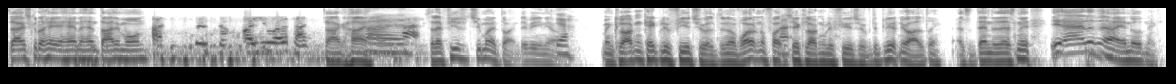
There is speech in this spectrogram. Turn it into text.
Tak skal du have, Hanne. Ha' en dejlig morgen. Tak, velkommen. Og i måde tak. Tak, hej. Hej. Så der er 24 timer i et døgn, det er vi enige om. Ja. Men klokken kan ikke blive 24. Altså, det er noget vrøvl, når folk siger, at klokken bliver 24, for det bliver den jo aldrig. Altså, den er sådan et, ja, det har jeg nåede den ikke.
